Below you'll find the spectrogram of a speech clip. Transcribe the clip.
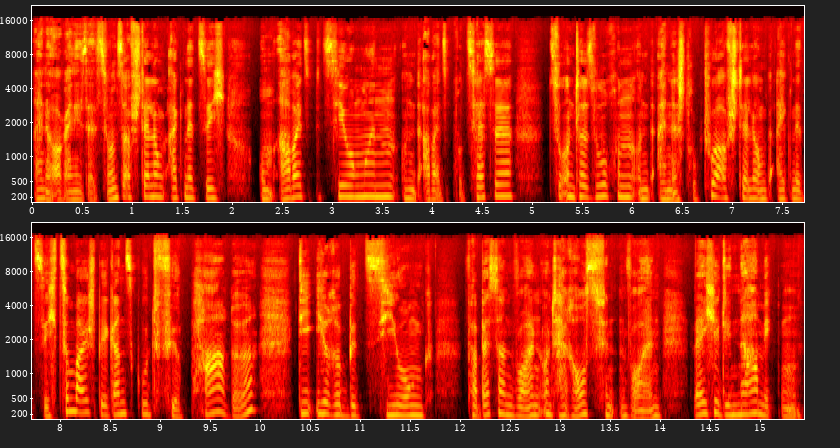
Eine Organisationsaufstellung eignet sich, um Arbeitsbeziehungen und Arbeitsprozesse zu untersuchen und eine Strukturaufstellung eignet sich zum Beispiel ganz gut für Paare, die ihre Beziehung verbessern wollen und herausfinden wollen, welche Dynamiken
